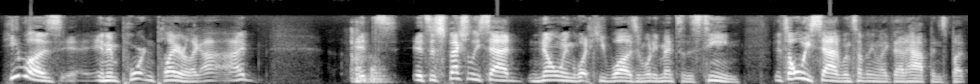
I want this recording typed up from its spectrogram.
he was an important player. Like I, I it's it's especially sad knowing what he was and what he meant to this team. It's always sad when something like that happens, but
